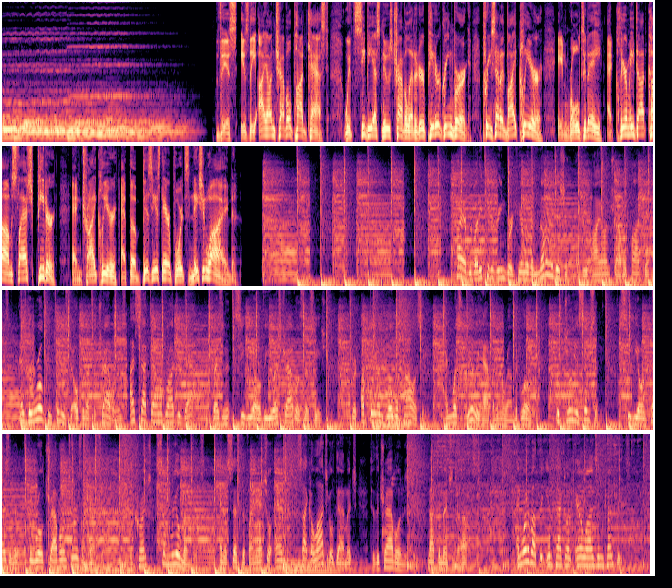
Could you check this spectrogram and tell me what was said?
This is the Eye on Travel Podcast with CBS News travel editor Peter Greenberg, presented by Clear. Enroll today at clearme.com slash Peter and try Clear at the busiest airports nationwide. Hi, everybody. Peter Greenberg here with another edition of the Eye on Travel Podcast. As the world continues to open up to travelers, I sat down with Roger Dow, the President and CEO of the U.S. Travel Association, for an update on global policy and what's really happening around the globe. With Julia Simpson, the CEO and president of the World Travel and Tourism Council, to crunch some real numbers and assess the financial and psychological damage to the travel industry, not to mention to us. And what about the impact on airlines and countries?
